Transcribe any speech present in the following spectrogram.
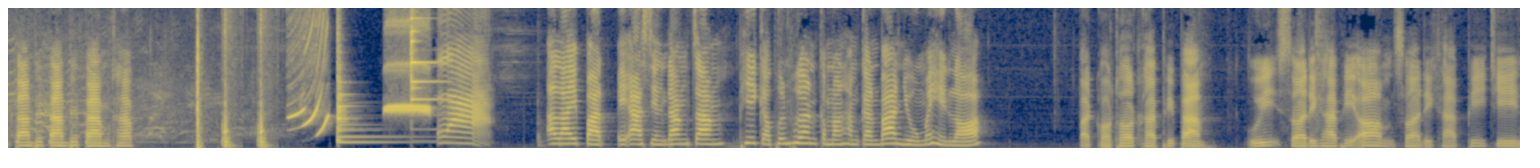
พี่ปามพี่ปามพี่ปามครับ อะไรปัดเออาเสียงดังจัง พี่กับเพื่อนๆกำลังทำการบ้านอยู่ไม่เห็นเหรอ ปัดขอโทษครับพี่ปาม อุ๊ย สวัสดีครับพี่อ้อม สวัสดีครับพี่จีน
